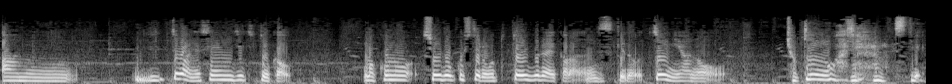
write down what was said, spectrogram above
あの、実はね、先日というか、まあ、この収録してる一昨日ぐらいからなんですけど、ついにあの、貯金を始めまして、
